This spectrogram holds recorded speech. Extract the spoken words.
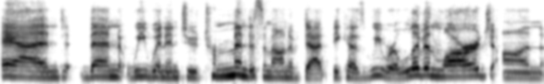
And then we went into tremendous amount of debt because we were living large on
